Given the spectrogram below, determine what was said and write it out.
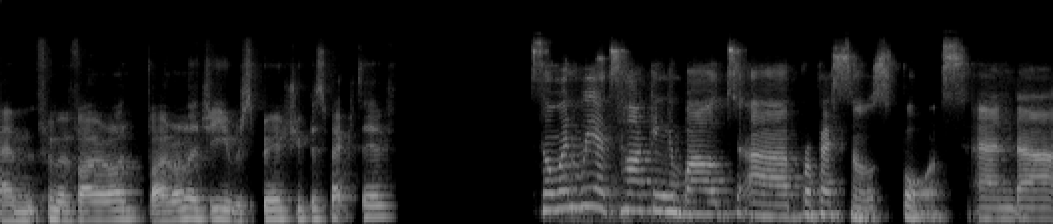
um, from a viro- virology, respiratory perspective? So when we are talking about uh, professional sports and uh,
